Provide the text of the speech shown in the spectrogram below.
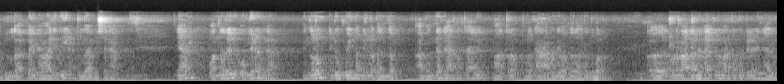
അബ്ദുള്ള ബൈന വാലിദി അബ്ദുള്ള ബിൻ ഞാൻ വന്നത് ഒന്നിനല്ല നിങ്ങളും എന്റെ ഉപ്പയും തമ്മിലുള്ള ബന്ധം. ആ ബന്ധം കാരണത്താൽ മാത്രം നിങ്ങൾ കാണാൻ വേണ്ടി വന്നതാണ് എന്ന് പറഞ്ഞു. നമ്മുടെ മാതാപിതാക്കൾ മരണപ്പെട്ട് കഴിഞ്ഞാലും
